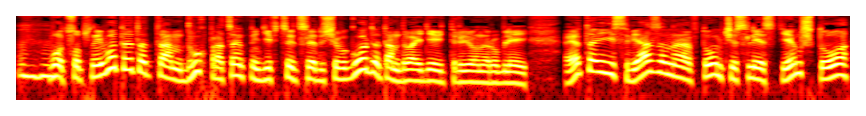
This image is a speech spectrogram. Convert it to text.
Угу. Вот, собственно, и вот этот там двухпроцентный дефицит следующего года, там 2,9 триллиона рублей, это и связано в том числе с тем, что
